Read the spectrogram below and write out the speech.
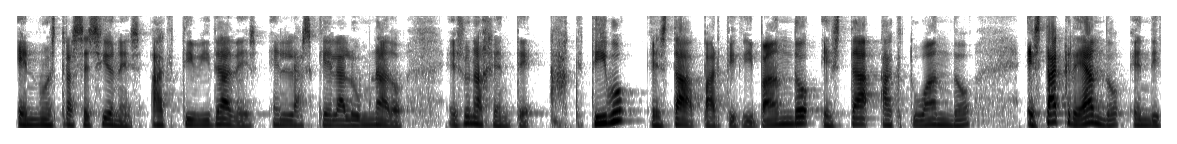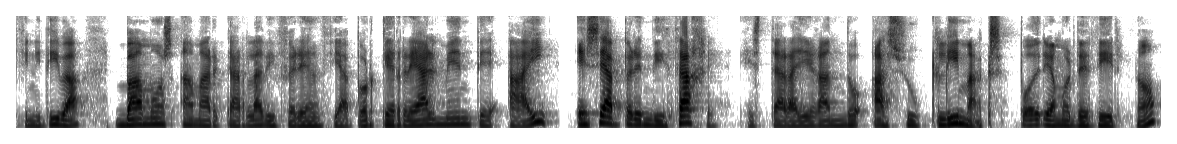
en nuestras sesiones actividades en las que el alumnado es un agente activo, está participando, está actuando, está creando, en definitiva, vamos a marcar la diferencia, porque realmente ahí ese aprendizaje estará llegando a su clímax, podríamos decir, ¿no?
